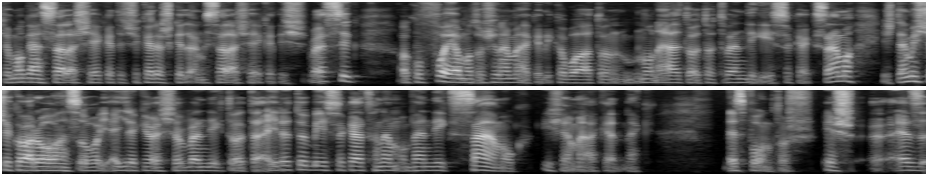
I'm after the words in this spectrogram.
ha magánszálláshelyeket és a kereskedelmi szálláshelyeket is vesszük, akkor folyamatosan emelkedik a Balatonon eltöltött vendégészakák száma, és nem is csak arról van szó, hogy egyre kevesebb vendég tölte egyre több éjszakát, hanem a vendégszámok is emelkednek. Ez fontos. És ez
